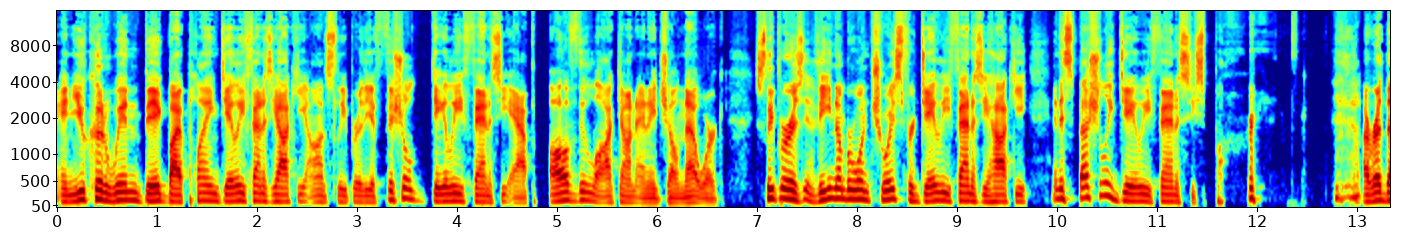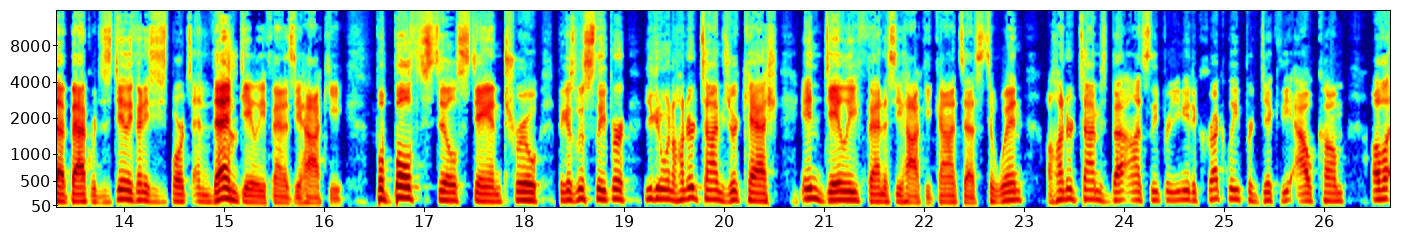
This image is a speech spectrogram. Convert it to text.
And you could win big by playing daily fantasy hockey on Sleeper, the official daily fantasy app of the Locked On NHL network. Sleeper is the number one choice for daily fantasy hockey and especially daily fantasy sports. I read that backwards. It's daily fantasy sports and then daily fantasy hockey, but both still stand true because with Sleeper, you can win 100 times your cash in daily fantasy hockey contests. To win 100 times bet on Sleeper, you need to correctly predict the outcome of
